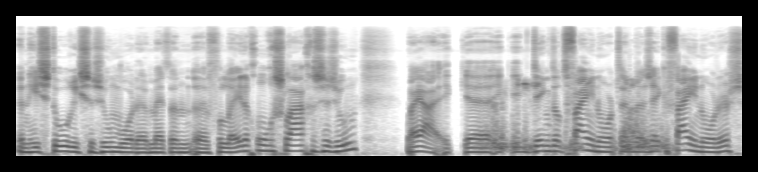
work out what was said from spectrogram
een historisch seizoen worden met een uh, volledig ongeslagen seizoen. Maar ja, ik, uh, ik, ik, denk dat Feyenoord en zeker Feyenoorders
